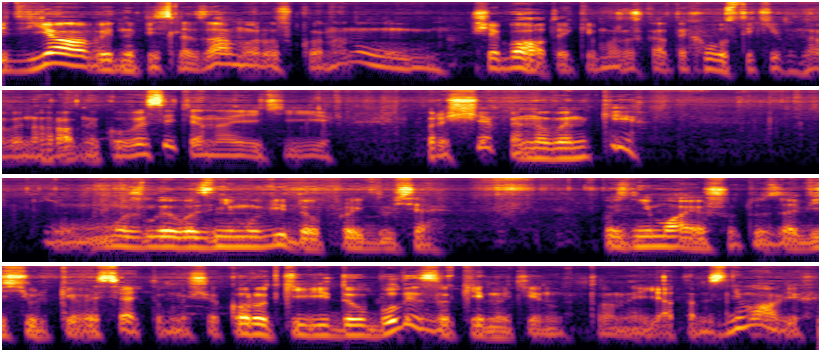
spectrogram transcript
підв'яв, видно, після заморозку. Ну, ще багато, яких, можна сказати, хвостиків на винограднику висить, а на які прищепи, новинки. Ну, Можливо, зніму відео, пройдуся. Познімаю, що тут за вісюльки висять, тому що короткі відео були закинуті, ну, то не я там знімав їх.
